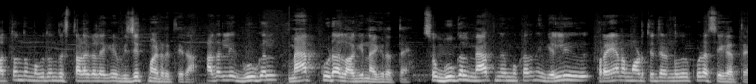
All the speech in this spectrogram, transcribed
ಮತ್ತೊಂದು ಮಗದೊಂದು ಸ್ಥಳಗಳಿಗೆ ವಿಸಿಟ್ ಮಾಡಿರ್ತೀರಾ. ಅದರಲ್ಲಿ ಗೂಗಲ್ ಮ್ಯಾಪ್ ಕೂಡ ಲಾಗಿನ್ ಆಗಿರುತ್ತೆ. ಸೊ ಗೂಗಲ್ ಮ್ಯಾಪ್ ಮುಖಾಂತರ ನೀವು ಎಲ್ಲಿ ಪ್ರಯಾಣ ಮಾಡ್ತಿದ್ದೀರ ಅನ್ನೋದು ಕೂಡ ಸಿಗುತ್ತೆ.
